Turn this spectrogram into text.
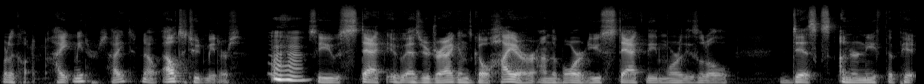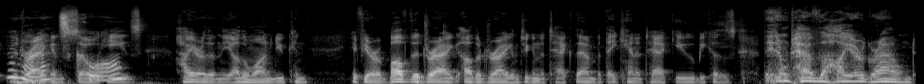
what are they called? Height meters? Height? No, altitude meters. hmm So you stack as your dragons go higher on the board, you stack the more of these little discs underneath the pit, the Oh, dragons. that's So cool. he's higher than the other one. You can, if you're above the drag, other dragons, you can attack them, but they can't attack you because they don't have the higher ground.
